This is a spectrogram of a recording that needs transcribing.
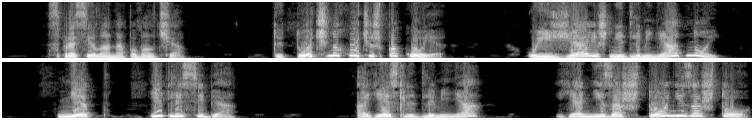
— спросила она, помолчав. — Ты точно хочешь покоя? Уезжаешь не для меня одной? — Нет, и для себя. А если для меня, я ни за что, ни за что.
